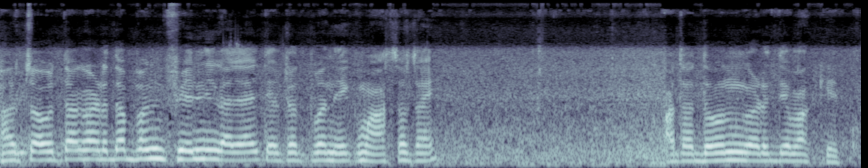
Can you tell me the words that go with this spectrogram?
हा चौथा गडदा पण फेल निघाला आहे त्याच्यात पण एक मासाच आहे. आता दोन गडदे बाकी आहेत.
